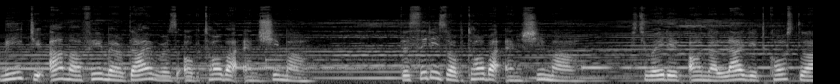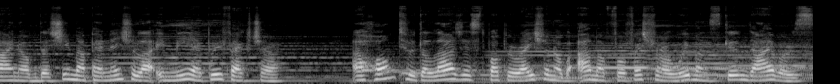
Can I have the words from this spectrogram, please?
Meet the Ama female divers of Toba and Shima. The cities of Toba and Shima, situated on the rugged coastline of the Shima Peninsula in Mie Prefecture, are home to the largest population of Ama professional women skin divers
